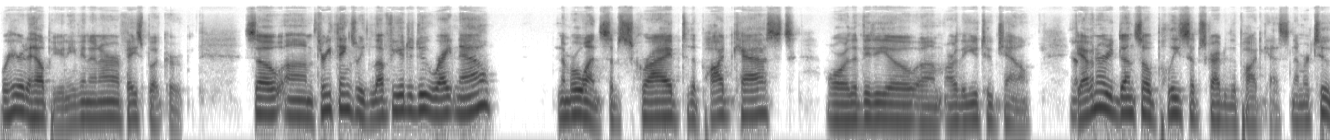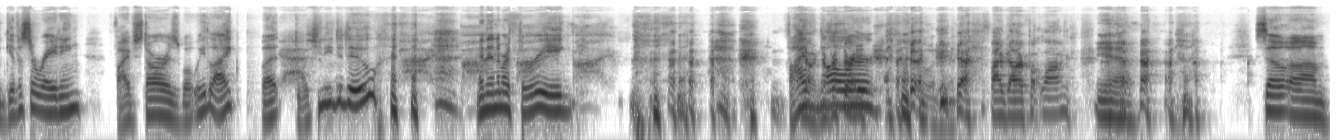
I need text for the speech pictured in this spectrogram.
we're here to help you, and even in our Facebook group. So, um, three things we'd love for you to do right now number one, subscribe to the podcast or the video um, or the YouTube channel. Yep. If you haven't already done so, please subscribe to the podcast. Number two, give us a rating. Five stars is what we like, but yes. do what you need to do. Five, five, and then number three, five dollar, yeah, five dollar foot long. yeah. So, um,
